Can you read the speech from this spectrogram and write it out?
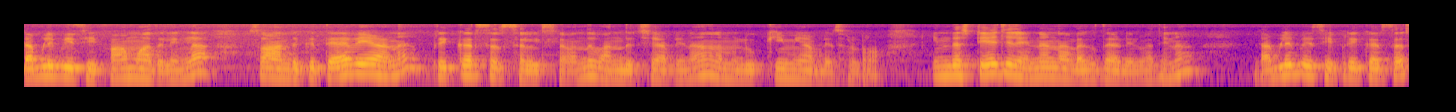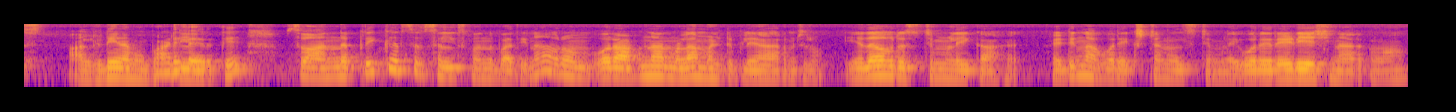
டபிள்யூபிசி ஃபார்ம் ஆகுது இல்லைங்களா? ஸோ அதுக்கு தேவையான ப்ரிக்கர்சர் செல்ஸில் வந்து வந்துச்சு அப்படின்னா நம்ம லுக்கீமியா அப்படின்னு சொல்கிறோம் இந்த ஸ்டேஜில் என்ன நடக்குது அப்படின்னு பார்த்தீங்கன்னா டபிள்யூபிசி ப்ரீகர்சர்ஸ் ஆல்ரெடி நம்ம பாடியில் இருக்குது ஸோ அந்த ப்ரீகர்சர் செல்ஸ் வந்து பார்த்திங்கன்னா ஒரு ஒரு அப்நார்மலாக மல்டிப்ளை ஆரம்பிச்சிடும் ஏதோ ஒரு ஸ்டிம்லைக்காக ரைட்டுங்களா ஒரு எக்ஸ்டர்னல் ஸ்டிம்லை ஒரு ரேடியேஷனாக இருக்கலாம்.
